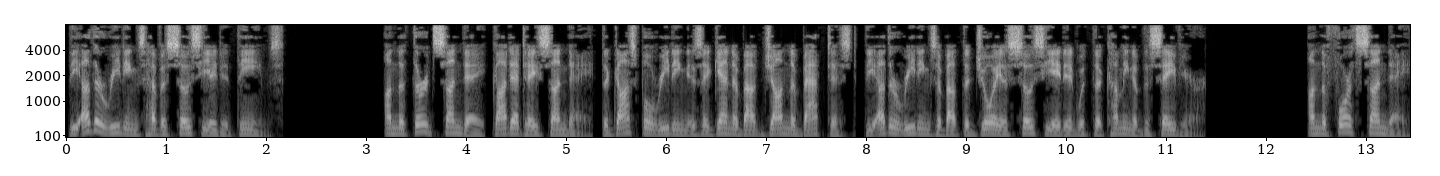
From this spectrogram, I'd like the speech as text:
The other readings have associated themes. On the third Sunday, Gaudete Sunday, the Gospel reading is again about John the Baptist, the other readings about the joy associated with the coming of the Savior. On the fourth Sunday,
